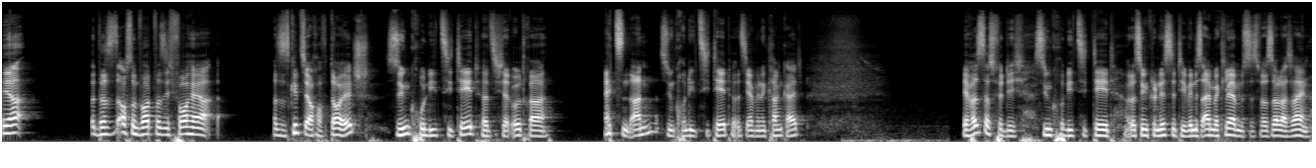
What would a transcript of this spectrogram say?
ja, das ist auch so ein Wort, was ich vorher, also es gibt es ja auch auf Deutsch. Synchronizität hört sich halt ultra ätzend an. Synchronizität hört sich einfach eine Krankheit. Ja, was ist das für dich? Synchronizität oder Synchronicity? Wenn du es einem erklären müsstest, was soll das sein?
